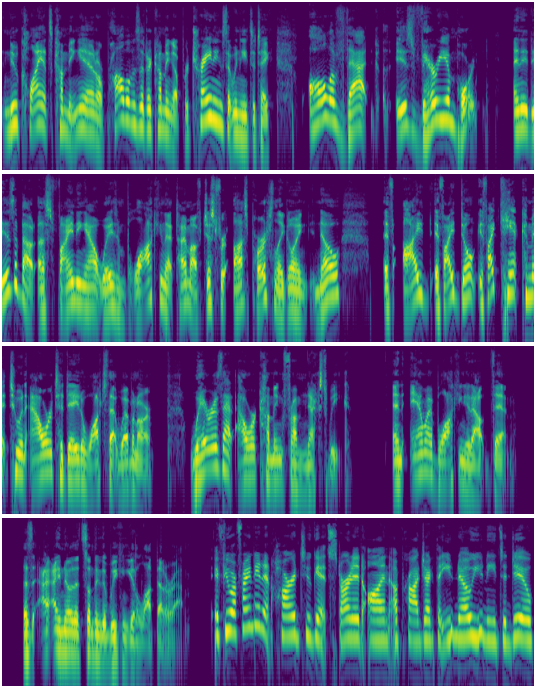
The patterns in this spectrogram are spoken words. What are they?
new clients coming in or problems that are coming up or trainings that we need to take. All of that is very important. And it is about us finding out ways and blocking that time off just for us personally going, no, if I if I don't if I can't commit to an hour today to watch that webinar, where is that hour coming from next week? And am I blocking it out then? I know that's something that we can get a lot better at. If you are finding it hard to get started on a project that you know you need to do,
